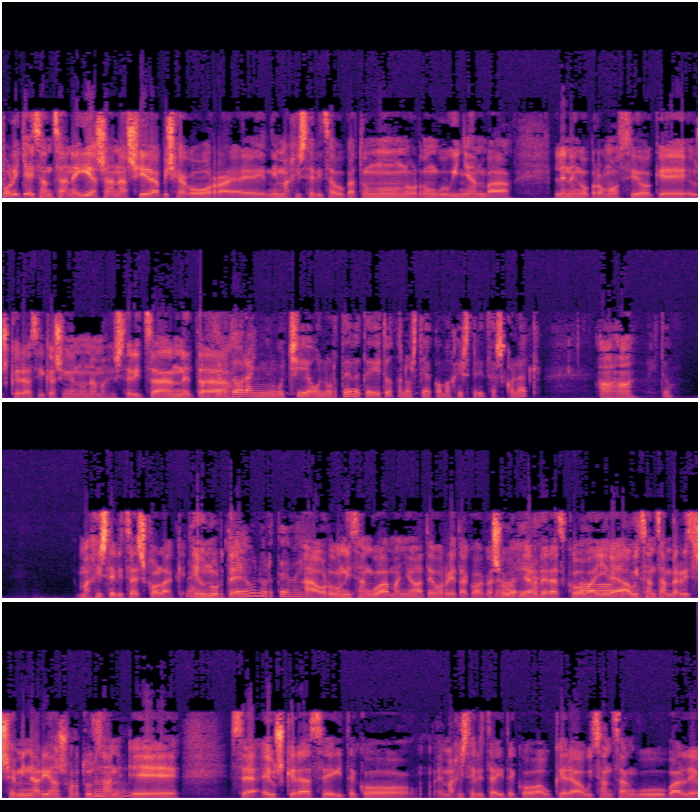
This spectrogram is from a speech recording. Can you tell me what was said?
politia izan zen, egia esan hasiera pixka gogorra, e, ni magisteritza bukatu nun, orduan gu ginen, ba, lehenengo promozioak e, euskeraz ikasi genuna magisteritzan, eta... Por orain gutxi egun urte bete ditu, donostiako magisteritza eskolak. Aha. Magisteritza eskolak, Bai, eun urte? ehun urte, bai. Ah, orduan izangoa, baino, ate horrietako, akaso, Hori da. erderazko, bai, Hori da. hau izan zen berriz seminarioan sortu zen, Mhm. e, Zea, euskeraz egiteko, e, magisteritza egiteko aukera, hau izan zen gu, ba, le,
